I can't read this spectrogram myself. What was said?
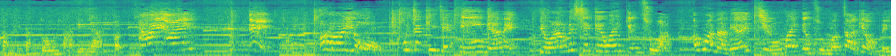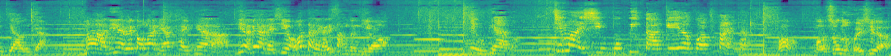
敢会当多阮大家呀？哎哎，我才去一个病尔呢，就有人要设计我迄间厝啊！啊，我若掠去种，我迄间厝嘛早叫人卖掉伊啊！妈，你若要讲啊，尔歹听啦！你若要安尼想，我等下甲你送转去哦。你有听无？即摆新妇比大家还搁歹啦！好，我送他回去啊！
